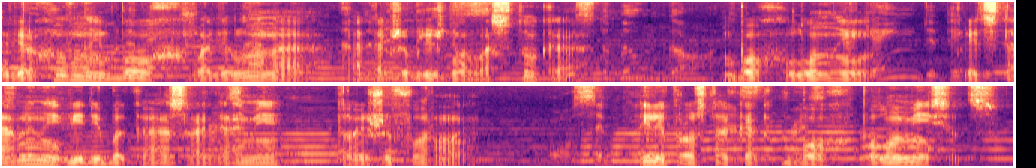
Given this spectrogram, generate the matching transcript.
Верховный бог Вавилона, а также Ближнего Востока, бог Луны, представленный в виде быка с рогами той же формы. Или просто как бог-полумесяц –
